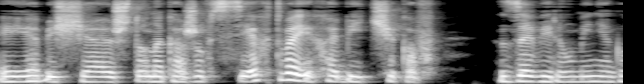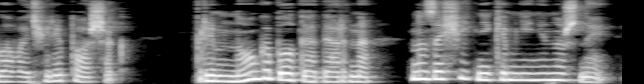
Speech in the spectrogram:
и обещаю, что накажу всех твоих обидчиков», – заверил меня глава черепашек. «Премного благодарна, но защитники мне не нужны.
